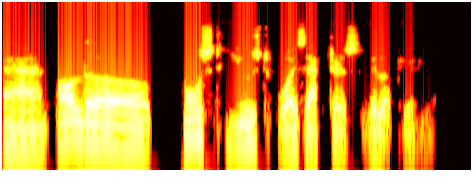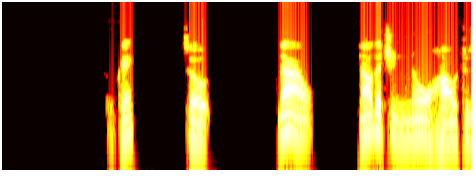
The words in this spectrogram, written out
and all the most used voice actors will appear here. Okay, so now now that you know how to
